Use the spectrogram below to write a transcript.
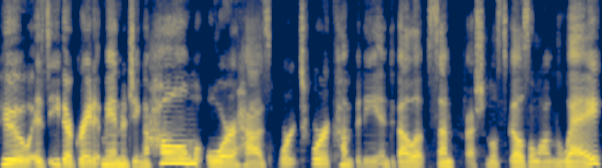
who is either great at managing a home or has worked for a company and developed some professional skills along the way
